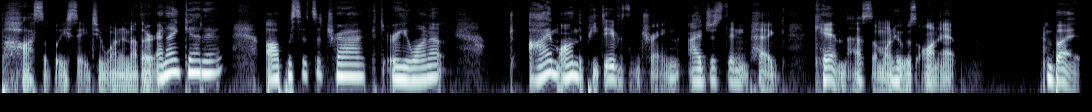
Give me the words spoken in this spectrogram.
possibly say to one another. And I get it. Opposites attract, or you want to. I'm on the Pete Davidson train. I just didn't peg Kim as someone who was on it. But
